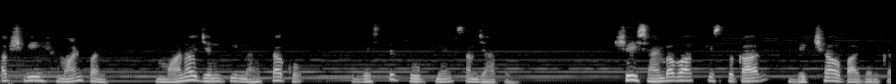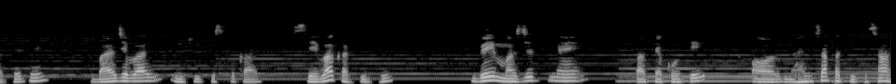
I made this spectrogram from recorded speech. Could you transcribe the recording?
अब श्री हेमान पंत मानव जन्म की महत्ता को विस्तृत रूप में समझाते हैं। श्री साईं बाबा किस प्रकार भिक्षा उपार्जन करते थे बायजबाई उनकी किस प्रकार सेवा करती थी। वे मस्जिद में तात्याकोते और महलसापति के साथ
